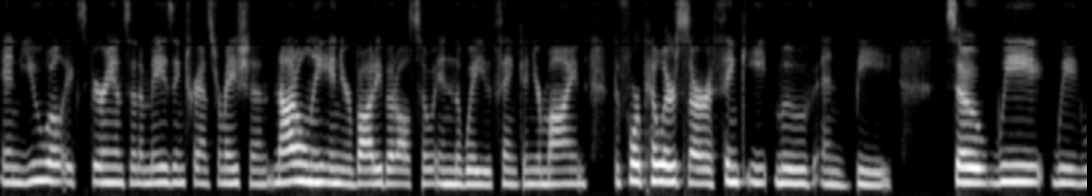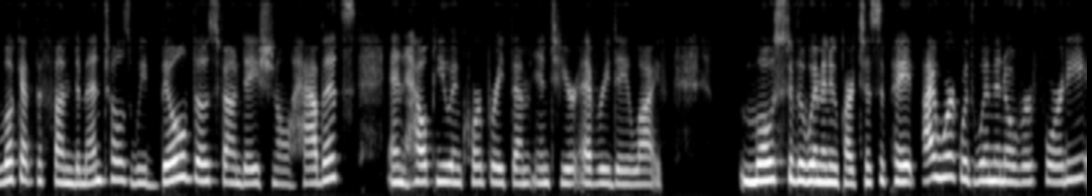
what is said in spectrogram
and you will experience an amazing transformation, not only in your body, but also in the way you think in your mind. The four pillars are think, eat, move, and be. So we we look at the fundamentals, we build those foundational habits and help you incorporate them into your everyday life most of the women who participate, I work with women over 40.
